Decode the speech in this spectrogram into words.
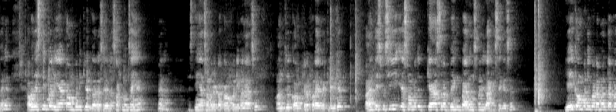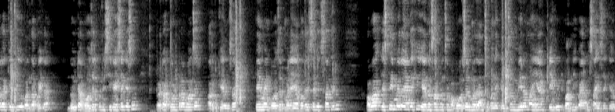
होइन? अब जस्तै मैले यहाँ कम्पनी क्रिएट गरेर हेर्न सक्नुहुन्छ यहाँ होइन? जस्तै यहाँ छ मैले एउटा कम्पनी बनाएको छु अन्जु कम्प्युटर प्राइभेट लिमिटेड। अनि त्यसपछि यसमा मैले क्यास र ब्याङ्क ब्यालेन्स पनि राखिसकेको छु। यही कम्पनीबाट मैले तपाईँलाई के दियो भन्दा पहिला दुईवटा भाउचर पनि सिकाइसकेको छु एउटा कोन्ट्रा भाउचर अर्को के हुन्छ पेमेन्ट भाउचर मैले यहाँ बताइसकेको छु साथीहरू। अब यस्तै मेरो यहाँदेखि हेर्न सक्नुहुन्छ म भाउचरमा जान्छु भने के हुन्छ मेरोमा यहाँ डेबिट भन्ने ब्यालेन्स आइसक्यो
